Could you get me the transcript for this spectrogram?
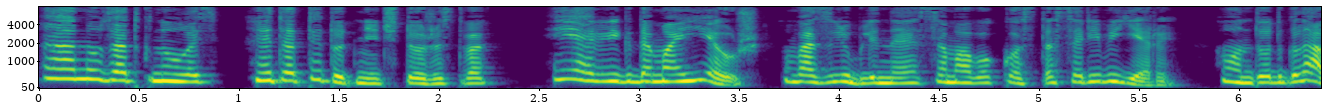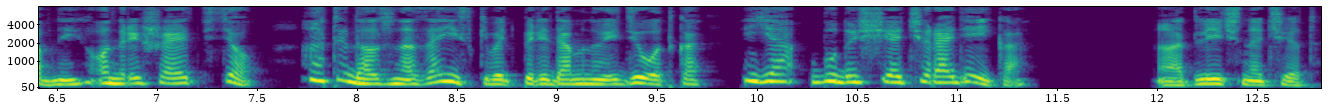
«А ну, заткнулась! Это ты тут ничтожество! Я Вигда Майеуш, возлюбленная самого Костаса Ривьеры. Он тут главный, он решает все. А ты должна заискивать передо мной, идиотка. Я будущая чародейка». «Отлично, Чет».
